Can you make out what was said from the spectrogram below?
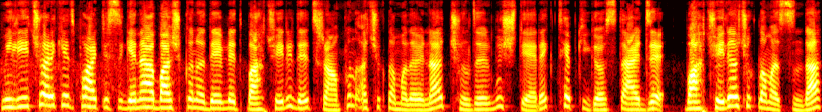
Milliyetçi Hareket Partisi Genel Başkanı Devlet Bahçeli de Trump'ın açıklamalarına çıldırmış diyerek tepki gösterdi. Bahçeli açıklamasında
